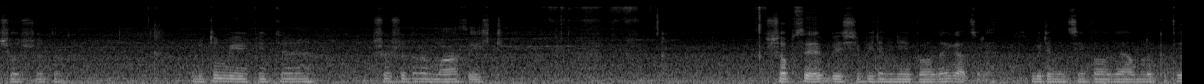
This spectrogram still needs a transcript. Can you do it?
শস্য ভিটামিন বি শস্য মাছ, ইস্ট সবচেয়ে বেশি ভিটামিন এ পাওয়া যায় গাজরে। ভিটামিন সি পাওয়া যায় আমলকিতে।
